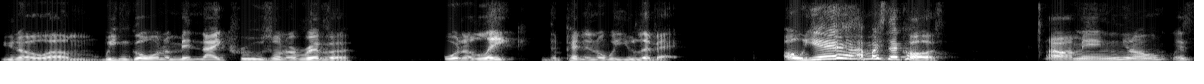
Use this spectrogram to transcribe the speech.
you know, um, we can go on a midnight cruise on a river or the lake, depending on where you live at. Oh yeah, how much that cost? Oh, I mean, you know, it's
